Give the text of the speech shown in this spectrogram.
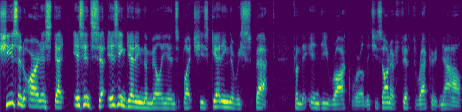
she's an artist that isn't isn't getting the millions, but she's getting the respect from the indie rock world, and she's on her fifth record now.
